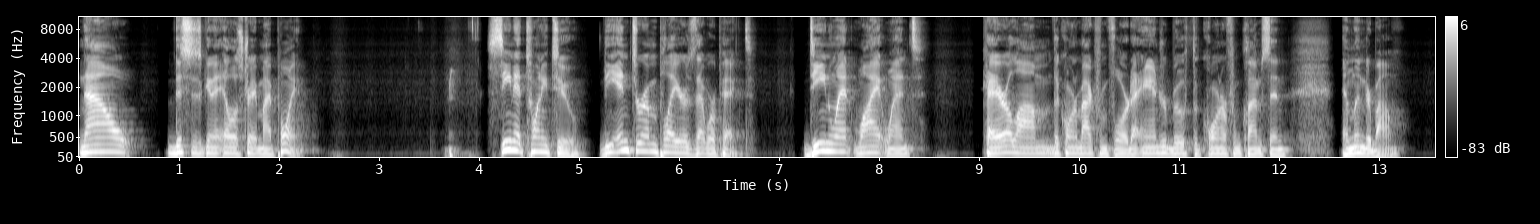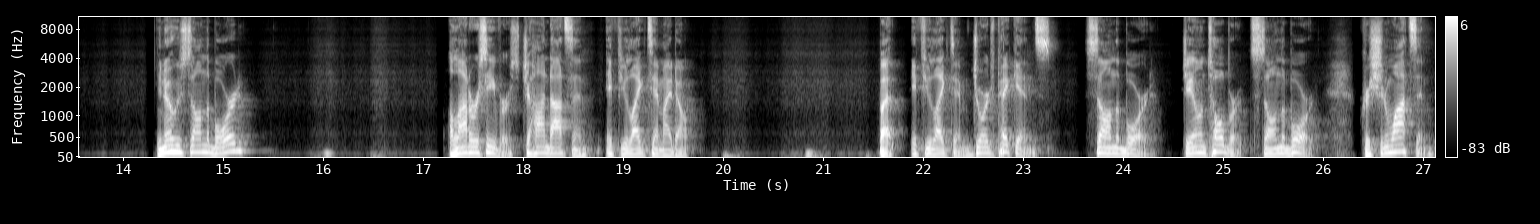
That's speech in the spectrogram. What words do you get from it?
Now, this is going to illustrate my point. Cine at 22, the interim players that were picked. Dean went, Wyatt went, Kaiir Elam, the cornerback from Florida, Andrew Booth, the corner from Clemson, and Linderbaum. You know who's still on the board? A lot of receivers. Jahan Dotson. If you liked him, I don't. But if you liked him, George Pickens, still on the board. Jalen Tolbert, still on the board. Christian Watson,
